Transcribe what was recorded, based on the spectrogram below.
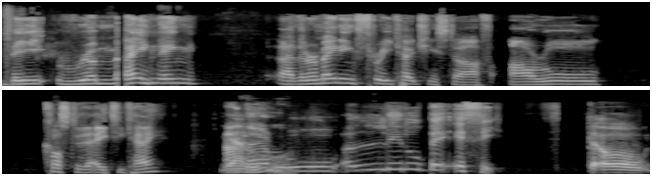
the remaining uh, the remaining three coaching staff are all costed at 80k, Yeah. and they're all a little bit iffy. Oh,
